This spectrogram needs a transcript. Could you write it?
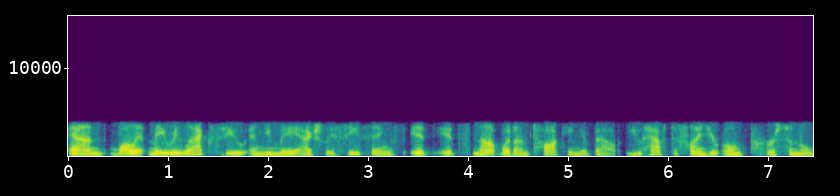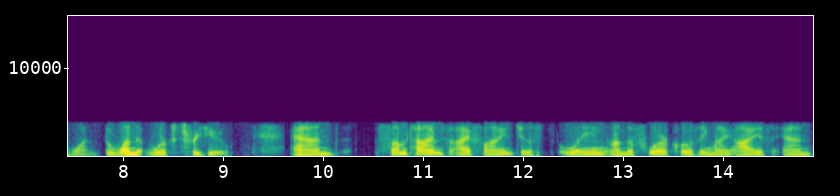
And while it may relax you and you may actually see things, it, it's not what I'm talking about. You have to find your own personal one, the one that works for you. And sometimes I find just laying on the floor, closing my eyes, and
